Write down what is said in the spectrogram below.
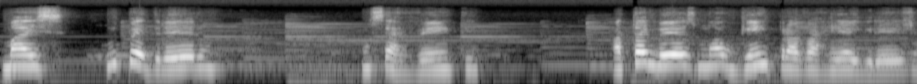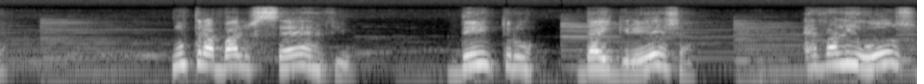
Mas um pedreiro, um servente, até mesmo alguém para varrer a igreja, um trabalho sérvio dentro da igreja é valioso.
